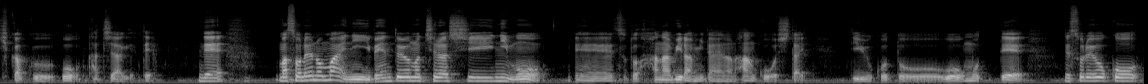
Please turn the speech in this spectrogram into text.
企画を立ち上げてでまあ、それの前にイベント用のチラシにも、えー、ちょっと花びらみたいなのハンコをしたいっていうことを思ってでそれをこ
